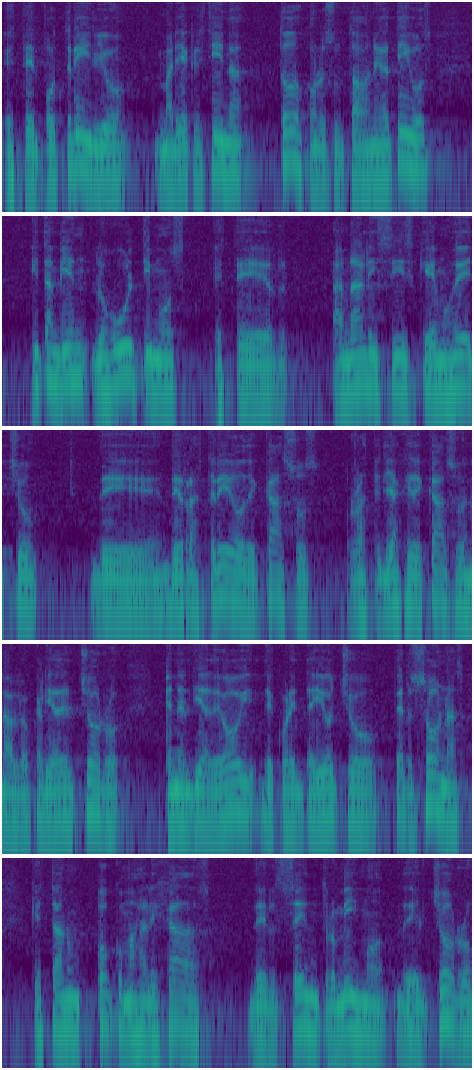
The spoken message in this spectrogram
este, El Potrillo, María Cristina, todos con resultados negativos y también los últimos este, análisis que hemos hecho de, rastreo de casos, o rastrillaje de casos en la localidad del Chorro en el día de hoy, de 48 personas que están un poco más alejadas del centro mismo del Chorro,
